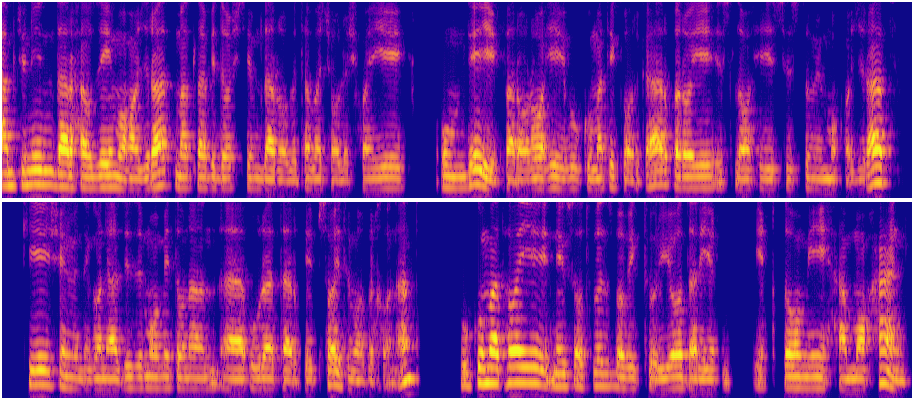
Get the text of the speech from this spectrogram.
همچنین در حوزه مهاجرت مطلبی داشتیم در رابطه با چالش های عمده فراراه حکومت کارگر برای اصلاح سیستم مهاجرت که شنوندگان عزیز ما می‌تونن او را در وبسایت ما بخوانند. حکومت های نیوسات ولز و ویکتوریا در اقدام هماهنگ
